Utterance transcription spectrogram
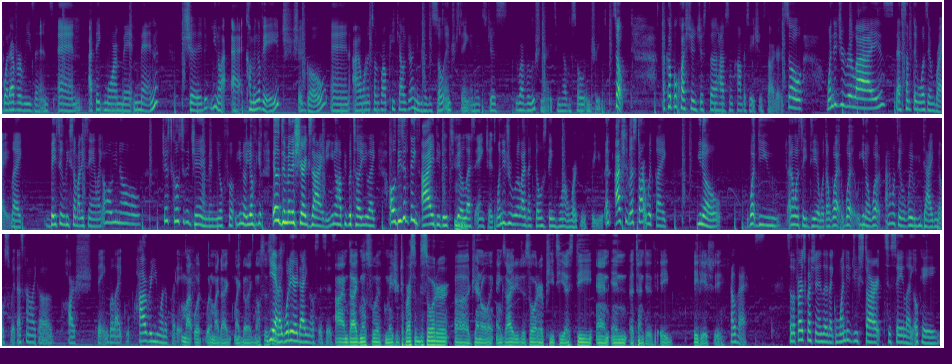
whatever reasons. And i think more men, men should, you know, at coming of age, should go. And I want to talk about PCAL journey because it's so interesting and it's just revolutionary to me. I was so intrigued. So, a couple questions just to have some conversation starters. So, when did you realize that something wasn't right? Like, basically, somebody saying like, "Oh, you know, just go to the gym and you'll feel, you know, you'll, you'll it'll diminish your anxiety." You know how people tell you like, "Oh, these are the things I do to feel Mhm. less anxious." When did you realize like those things weren't working for you? And actually, let's start with like, you know, what do you i don't want to say deal with or what what you know what i don't want to say what way were you diagnosed with that's kind of like a harsh thing but like however you want to put it My what? What are my di- my diagnoses? yeah is? like what are your diagnoses I'm diagnosed with major depressive disorder, uh, general anxiety disorder, PTSD, and inattentive ADHD. okay so the first question is like when did you start to say like okay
